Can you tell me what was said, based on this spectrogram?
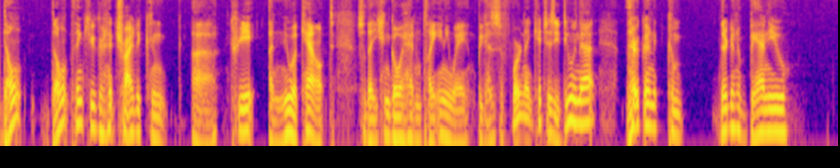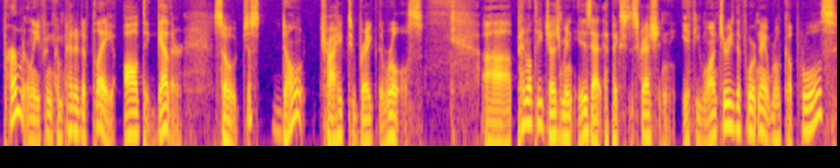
don't don't think you're going to try to uh, create a new account so that you can go ahead and play anyway. Because if Fortnite catches you doing that, they're going to they're going to ban you permanently from competitive play altogether. So just don't try to break the rules. Uh, penalty judgment is at Epic's discretion. If you want to read the Fortnite World Cup rules,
